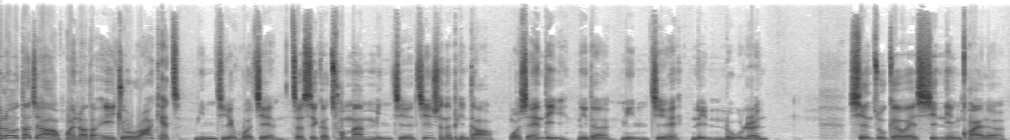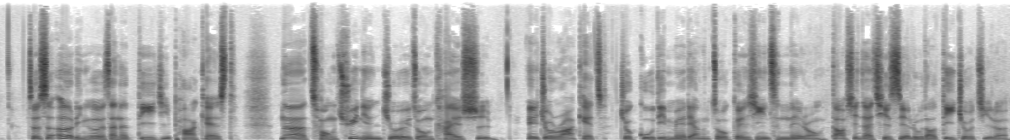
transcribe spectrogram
Hello，大家好，欢迎来到 Agile Rocket 敏捷火箭。这是一个充满敏捷精神的频道。我是 Andy，你的敏捷领路人。先祝各位新年快乐！这是二零二三的第一集 Podcast。那从去年九月中开始，Agile Rocket 就固定每两周更新一次内容，到现在其实也录到第九集了。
